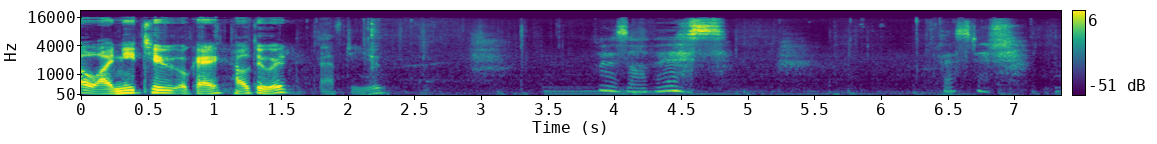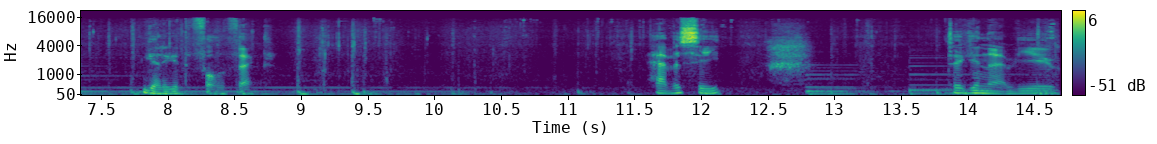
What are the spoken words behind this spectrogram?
Oh, I need to. Okay, I'll do it. After you. What is all this? Festive. You gotta get the full effect. Have a seat. Take in that view.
